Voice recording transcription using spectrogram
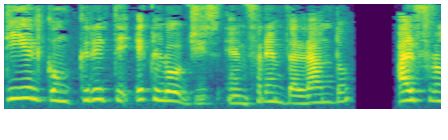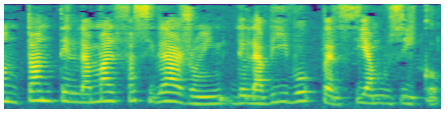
tiel concrete eclogis en fremda lando alfrontante la malfacilajoin de la vivo per sia musico.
